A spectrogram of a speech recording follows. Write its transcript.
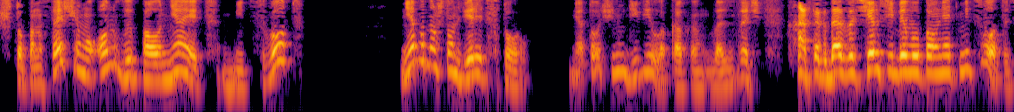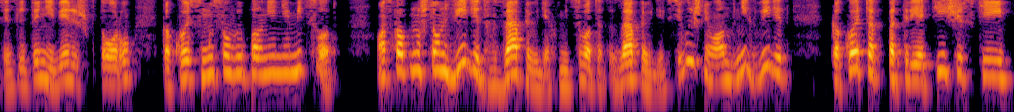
что по-настоящему он выполняет мицвод не потому, что он верит в Тору. Меня это очень удивило. Как, значит, а тогда зачем себе выполнять мицвод? То есть, если ты не веришь в Тору, какой смысл выполнения мицвод? Он сказал, ну что он видит в заповедях, мицвод это заповеди Всевышнего, он в них видит какой-то патриотический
